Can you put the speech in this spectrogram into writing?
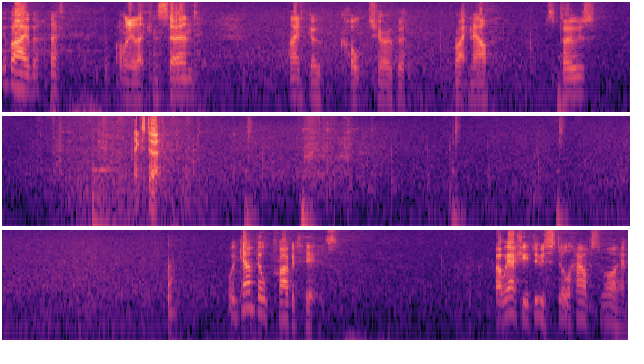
Goodbye, but that's, I'm not really that concerned. I'd go culture over right now, I suppose. Next turn. We can build privateers. But we actually do still have some iron.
